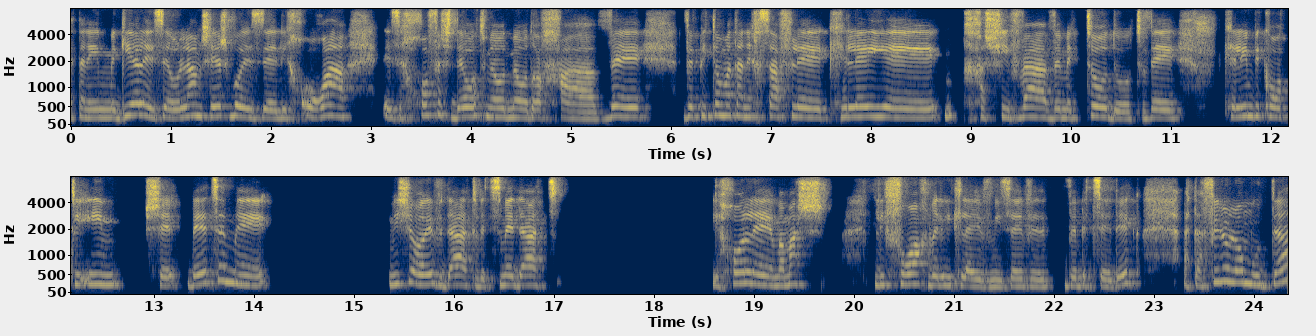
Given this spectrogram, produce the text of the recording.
אתה מגיע לאיזה עולם שיש בו איזה לכאורה איזה חופש דעות מאוד מאוד רחב ו, ופתאום אתה נחשף לכלי חשיבה ומתודות וכלים ביקורתיים שבעצם מי שאוהב דת וצמא דת יכול ממש לפרוח ולהתלהב מזה ובצדק, אתה אפילו לא מודע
